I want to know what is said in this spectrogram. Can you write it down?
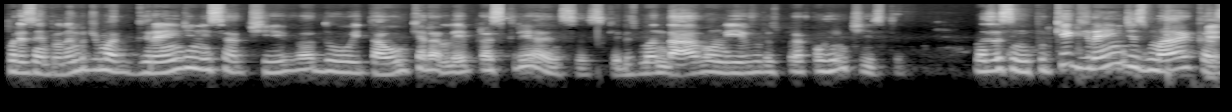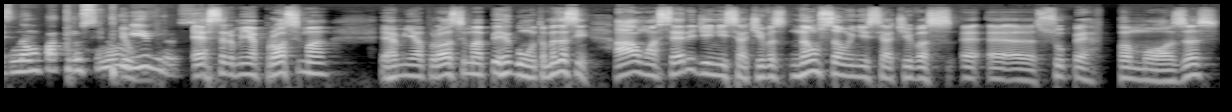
por exemplo, eu lembro de uma grande iniciativa do Itaú que era ler para as crianças, que eles mandavam livros para correntista. Mas assim, por que grandes marcas é, não patrocinam eu, livros? Essa era a minha próxima, é a minha próxima pergunta. Mas assim, há uma série de iniciativas, não são iniciativas é, é, super famosas,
